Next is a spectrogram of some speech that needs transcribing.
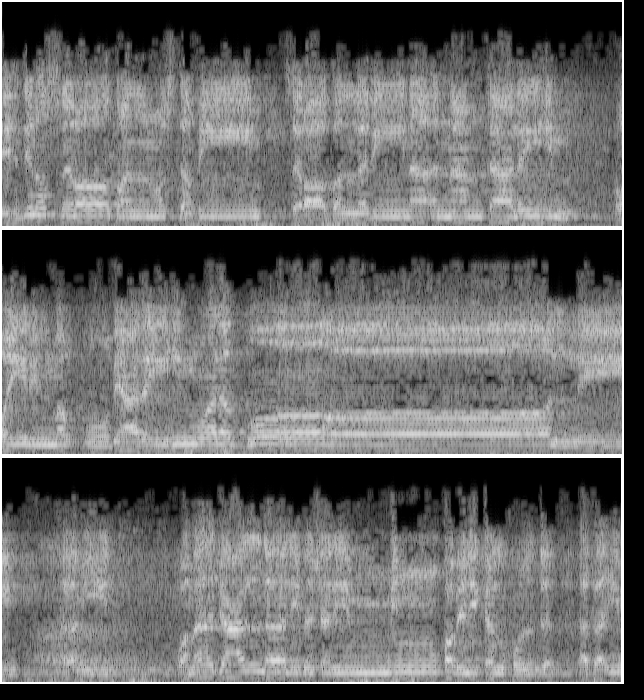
اهدنا الصراط المستقيم. صراط الذين أنعمت عليهم غير المغضوب عليهم ولا الضالين. آمين. وما جعلنا لبشر من قبلك الخلد. أفإن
